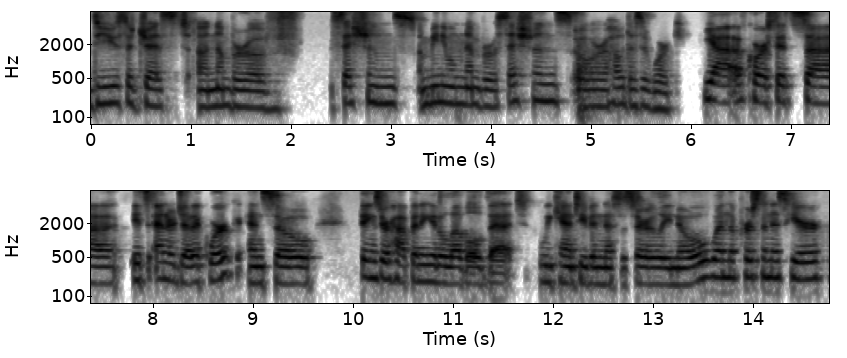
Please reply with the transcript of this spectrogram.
Do you suggest a number of sessions, a minimum number of sessions, or how does it work? Yeah, of course, it's uh, it's energetic work, and so things are happening at a level that we can't even necessarily know when the person is here.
